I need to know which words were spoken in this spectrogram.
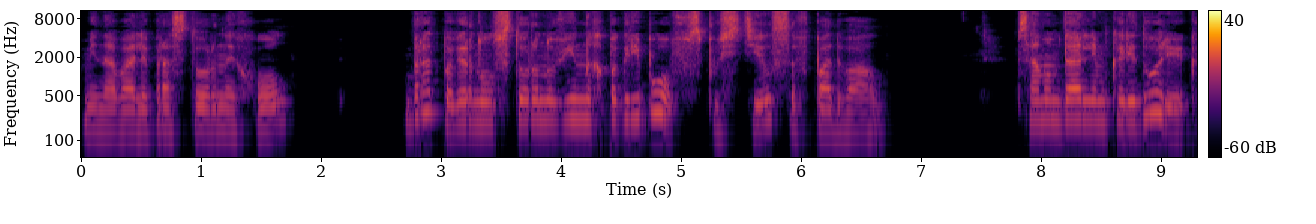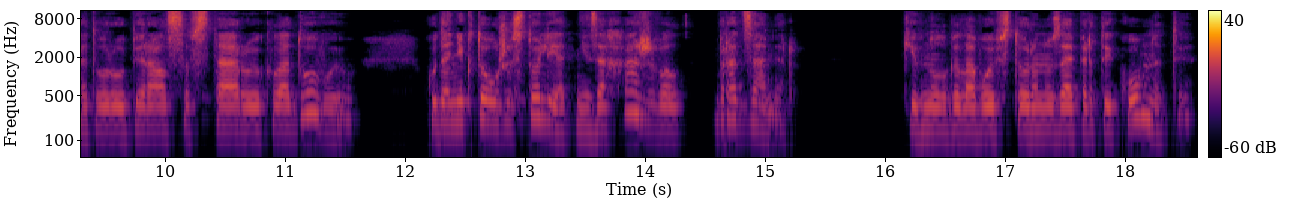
миновали просторный холл. Брат повернул в сторону винных погребов, спустился в подвал. В самом дальнем коридоре, который упирался в старую кладовую, куда никто уже сто лет не захаживал, брат замер кивнул головой в сторону запертой комнаты,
